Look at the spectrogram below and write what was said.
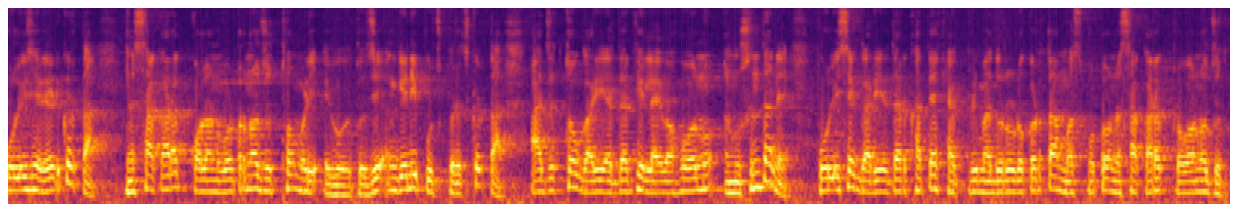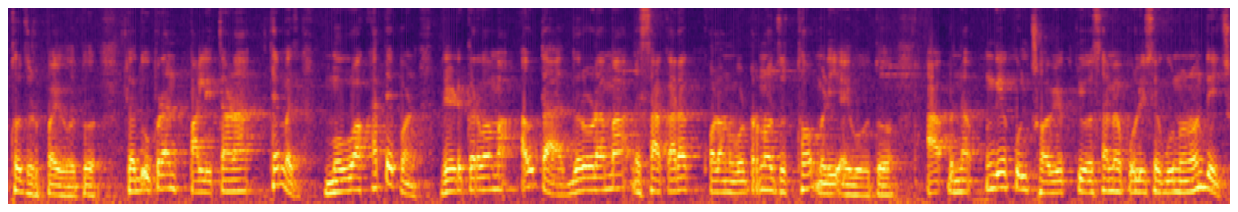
પોલીસે રેડ કરતા નશાકારક કોલન વોટરનો જથ્થો મળી આવ્યો હતો, જે અંગેની પૂછપરછ કરતા આ જથ્થો ગારિયાધારથી લાવ્યા હોવાનું અનુસંધાને પોલીસે ગારિયાધાર ખાતે ફેક્ટરીમાં દરોડો કરતા મસમોટો નશાકારક પ્રવાહનો જથ્થો ઝડપાયો હતો. તદુપરાંત પાલીતાણા તેમજ મહુવા ખાતે પણ રેડ કરવામાં આવતા દરોડામાં નશાકારક કોલન વોટરનો જથ્થો મળી આવ્યો હતો. આ બનાવ અંગે કુલ છ વ્યક્તિઓ સામે પોલીસે ગુનો નોંધી છ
